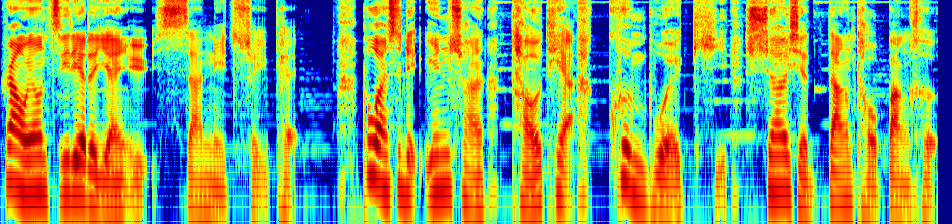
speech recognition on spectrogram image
让我用激烈的言语扇你脆配。不管是你晕船、逃跳、困不会起，需要一些当头棒喝，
